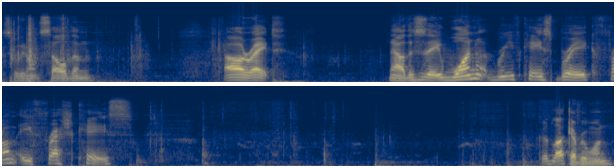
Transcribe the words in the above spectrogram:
so we don't sell them. All right. Now, this is a one briefcase break from a fresh case. Good luck, everyone.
